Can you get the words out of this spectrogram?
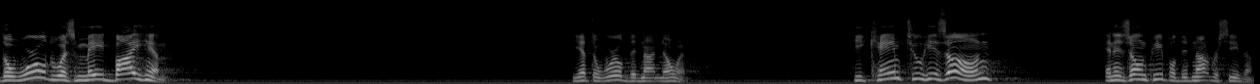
the world was made by him yet the world did not know him. He came to his own, and his own people did not receive him.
